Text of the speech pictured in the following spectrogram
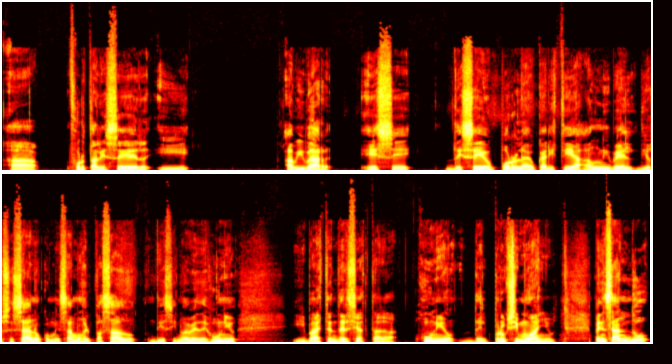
a fortalecer y avivar ese deseo por la Eucaristía a un nivel diocesano. Comenzamos el pasado 19 de junio y va a extenderse hasta junio del próximo año. Pensando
